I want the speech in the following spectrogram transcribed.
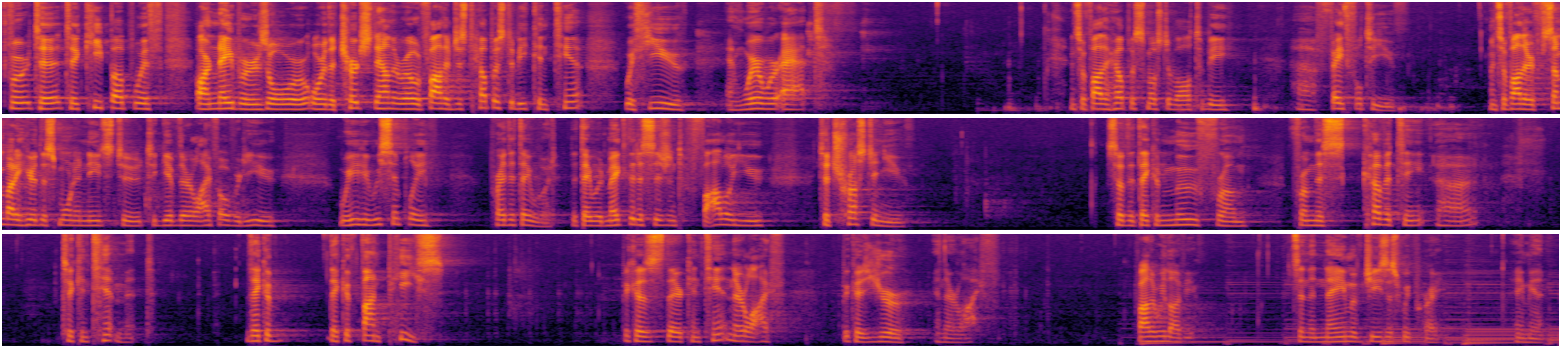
for, to, to keep up with our neighbors or, or the church down the road. Father, just help us to be content with you and where we're at. And so, Father, help us most of all to be uh, faithful to you. And so, Father, if somebody here this morning needs to, to give their life over to you, we, we simply Pray that they would, that they would make the decision to follow you, to trust in you, so that they could move from, from this coveting uh, to contentment. They could, they could find peace because they're content in their life because you're in their life. Father, we love you. It's in the name of Jesus we pray. Amen.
